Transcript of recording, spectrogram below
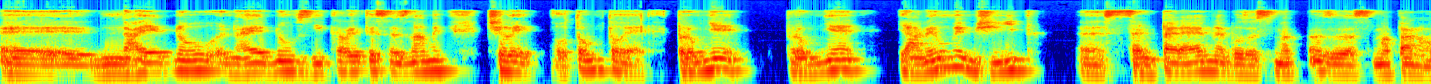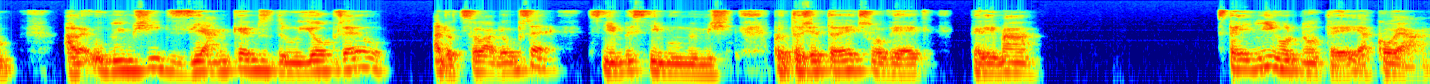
e, najednou, najednou vznikaly ty seznamy, čili o tom to je. Pro mě, pro mě já neumím žít e, s Semperem nebo se, smat, Smatanou, ale umím žít s Jankem z druhého břehu. A docela dobře s ním, s ním umím žít, protože to je člověk, který má stejné hodnoty jako já,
